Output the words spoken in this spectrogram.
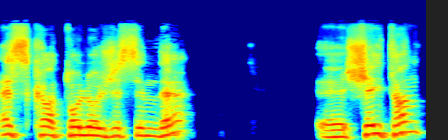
eskatolojisinde e, şeytan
